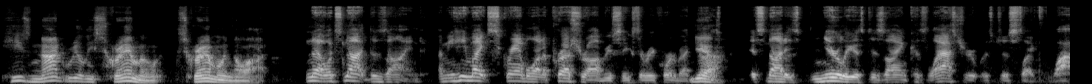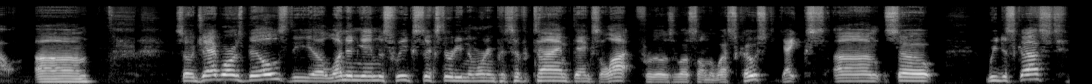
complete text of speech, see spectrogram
he's not really scrambling scrambling a lot. No, it's not designed. I mean, he might scramble out of pressure, obviously, because every quarterback yeah. does. It's not as nearly as designed because last year it was just like wow. Um, so Jaguars Bills, the uh, London game this week, six thirty in the morning Pacific time. Thanks a lot for those of us on the West Coast. Yikes! Um, so we discussed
